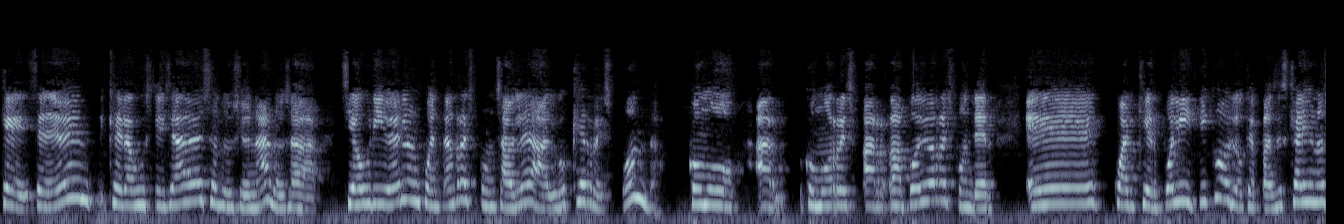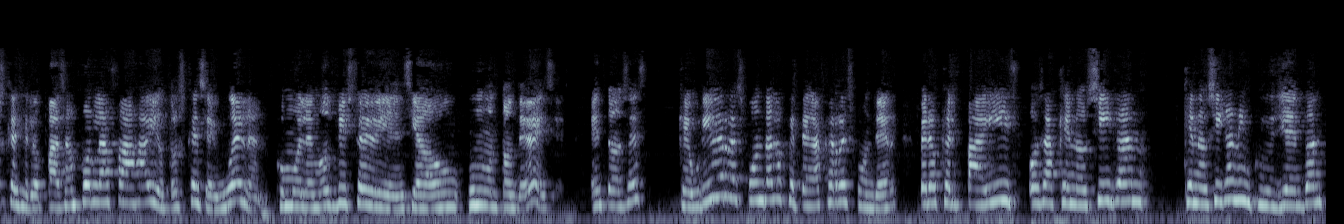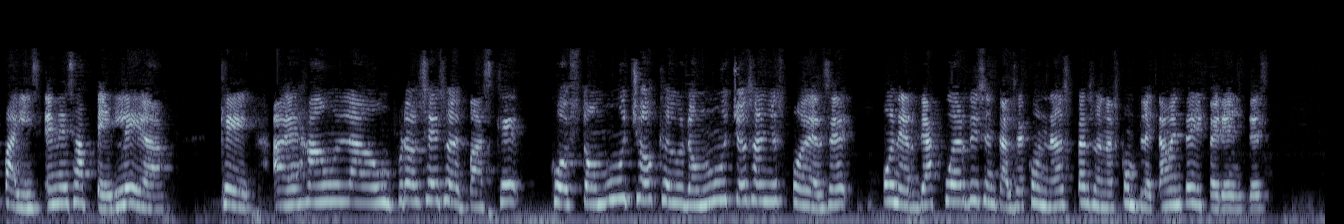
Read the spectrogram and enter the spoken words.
que se deben, que la justicia debe solucionar. O sea, si a Uribe lo encuentran responsable de algo, que responda. como, ha, podido responder eh, cualquier político. Lo que pasa es que hay unos que se lo pasan por la faja y otros que se vuelan, como lo hemos visto evidenciado un montón de veces. Entonces, que Uribe responda lo que tenga que responder, pero que el país, o sea, que nos sigan, que nos sigan incluyendo al país en esa pelea que ha dejado a un lado un proceso de paz que costó mucho, que duró muchos años poderse poner de acuerdo y sentarse con unas personas completamente diferentes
